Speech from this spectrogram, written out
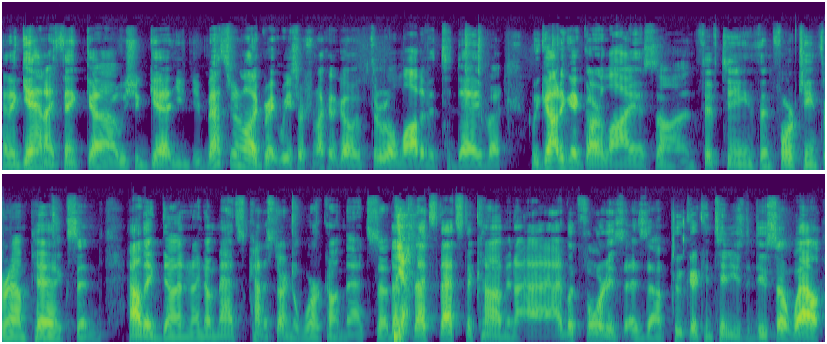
And again, I think uh, we should get you. Matt's doing a lot of great research. I'm not going to go through a lot of it today, but we got to get Garlias on 15th and 14th round picks and how they've done. And I know Matt's kind of starting to work on that. So that's yeah. that's that's to come. And I, I look forward as as uh, Puka continues to do so well,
